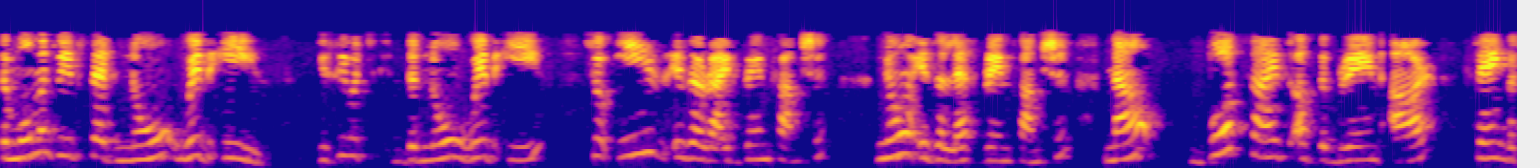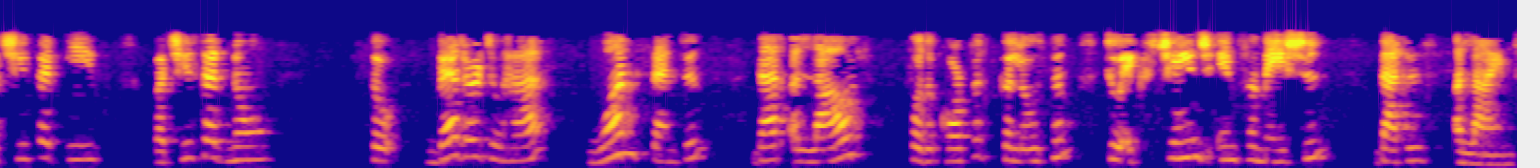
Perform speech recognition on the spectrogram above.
the moment we've said no with ease, you see what the no with ease. So ease is a right brain function. No is a left brain function. Now both sides of the brain are saying, but she said ease, but she said no. So better to have one sentence that allows for the corpus callosum to exchange information that is aligned.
